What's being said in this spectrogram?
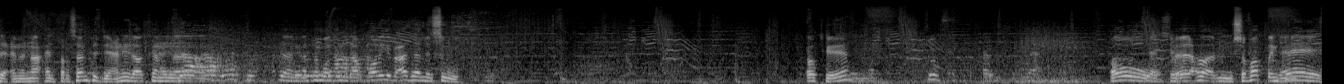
يعني من ناحية percentage يعني لكن آه، مثل ما قلنا الافضليه بعدها لسوي okay. شوف. أوه شوف. لحظة شفط يمكن؟ إيه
